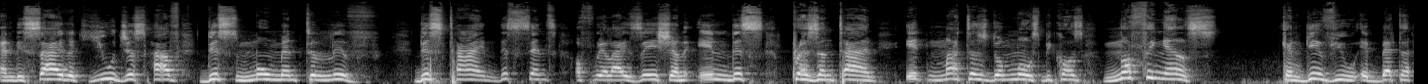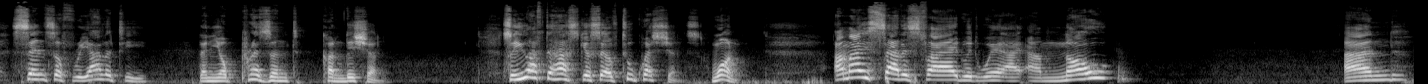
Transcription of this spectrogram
and decide that you just have this moment to live, this time, this sense of realization in this present time. It matters the most because nothing else can give you a better sense of reality than your present condition. So you have to ask yourself two questions. One, am I satisfied with where I am now? And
